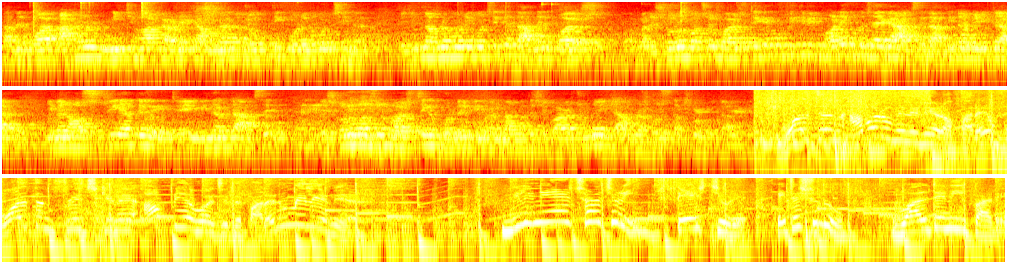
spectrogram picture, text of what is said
তাদের বয়স আঠারোর নিচে হওয়ার কারণে এটা আমরা যৌক্তিক মনে করছি না। এই জন্য আমরা মনে করছি যে তাদের বয়স মানে ষোলো বছর বয়স থেকে এবং পৃথিবীর অনেকগুলো জায়গা আছে লাতিন আমেরিকা ইভেন অস্ট্রিয়াতেও এই- এই বিধানটা আছে। যে ষোলো বছর বয়স থেকে ভোটের বিধান বাংলাদেশে করার জন্য এটা আমরা প্রস্তাব করব ওয়ালটন আবারও মিলিনিয়ার অফারে ওয়ালটন ফ্রিজ কিনে আপনিও হয়ে যেতে পারেন মিলিয়নিয়ার। মিলিনিয়ার ছড়াছড়ি দেশ জুড়ে। এটা শুধু ওয়ালটেনই পারে।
